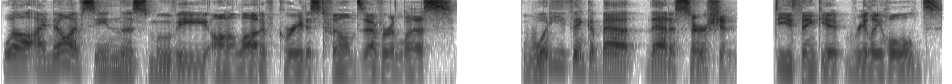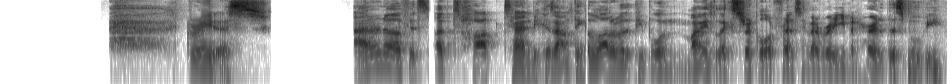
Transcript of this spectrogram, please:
well, I know I've seen this movie on a lot of greatest films ever lists. What do you think about that assertion? Do you think it really holds? Greatest. I don't know if it's a top 10 because I don't think a lot of other people in my like circle of friends have ever even heard of this movie.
